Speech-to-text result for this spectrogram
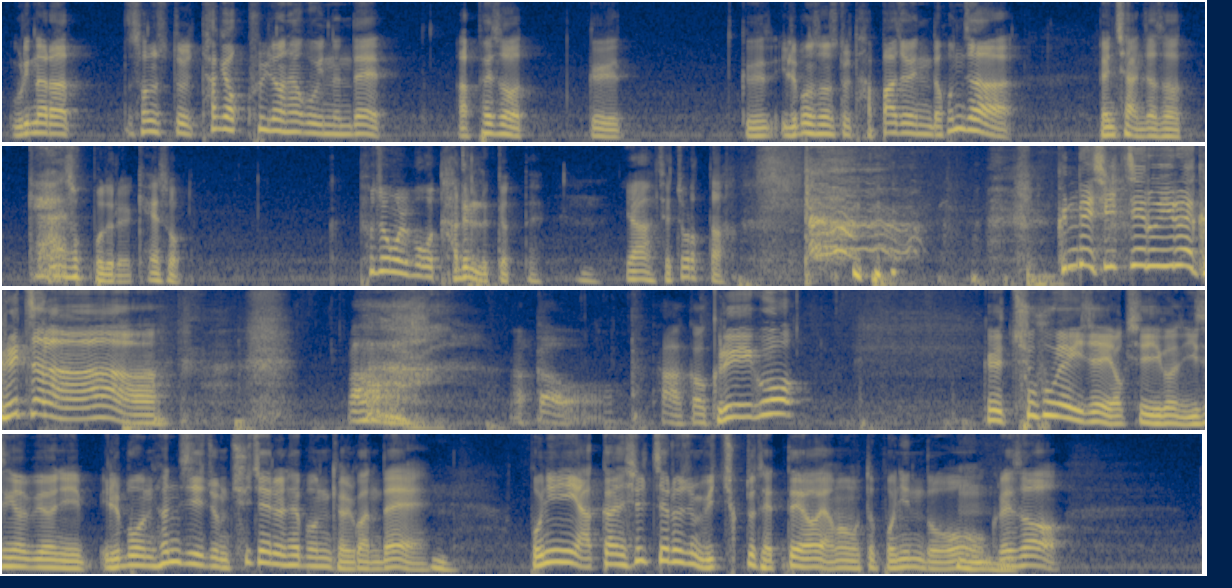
우리나라 선수들 타격 훈련하고 있는데 앞에서 그, 그 일본 선수들 다 빠져 있는데 혼자 벤치에 앉아서 계속 보더래요. 계속. 표정을 보고 다들 느꼈대. 야, 쟤 쫄았다. 근데 실제로 1회 그랬잖아. 아, 아까워. 다 아까워. 그리고 그 추후에 이제 역시 이건 이승엽 위원이 일본 현지 좀 취재를 해본 결과인데 본인이 약간 실제로 좀 위축도 됐대요 야마모토 본인도 음. 그래서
